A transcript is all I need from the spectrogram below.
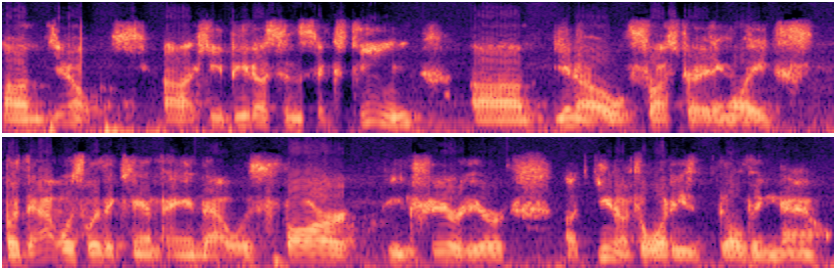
um, you know, uh, he beat us in 16, um, you know, frustratingly, but that was with a campaign that was far inferior, uh, you know, to what he's building now.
